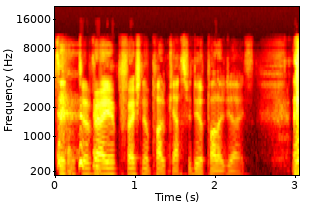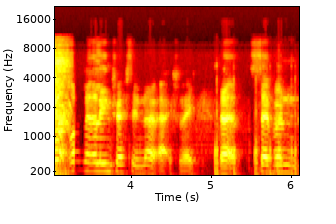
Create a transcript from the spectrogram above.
taken to a very unprofessional podcast. We do apologise. One, one little interesting note, actually, that Severn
